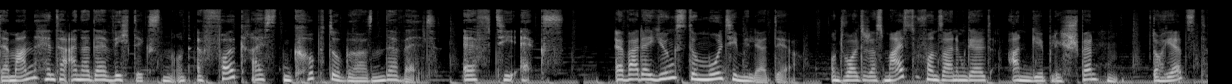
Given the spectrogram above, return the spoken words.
der Mann hinter einer der wichtigsten und erfolgreichsten Kryptobörsen der Welt, FTX. Er war der jüngste Multimilliardär und wollte das meiste von seinem Geld angeblich spenden. Doch jetzt,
